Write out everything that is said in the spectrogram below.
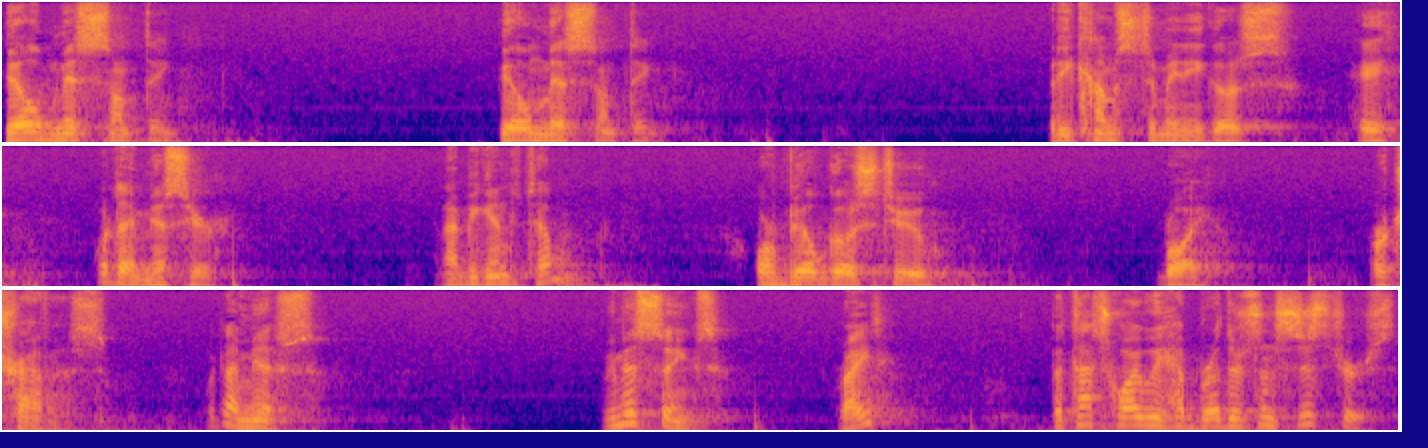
Bill missed something. Bill missed something. But he comes to me and he goes, Hey, what did I miss here? And I begin to tell him. Or Bill goes to Roy or Travis. What did I miss? We miss things, right? But that's why we have brothers and sisters.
